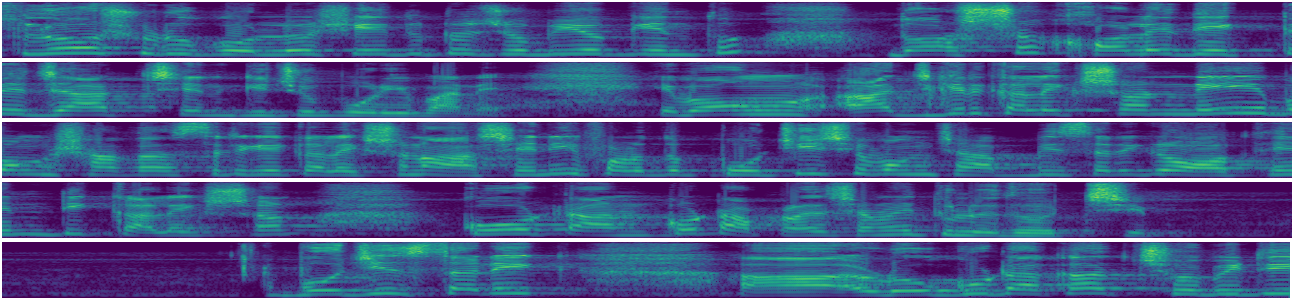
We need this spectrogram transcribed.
স্লো শুরু করল, সেই দুটো ছবিও কিন্তু দর্শক হলে দেখতে যাচ্ছেন কিছু পরিমাণে। এবং আজকের কালেকশন নেই এবং সাতাশ তারিখের কালেকশন আসেনি, ফলত পঁচিশ এবং ছাব্বিশ তারিখের অথেন্টিক কালেকশন কোট আনকোট আপনাদের সামনে তুলে ধরছি। পঁচিশ তারিখ রঘু ডাকাত ছবিটি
